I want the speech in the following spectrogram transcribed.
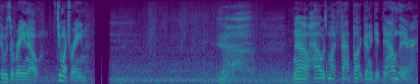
it was a rain out. Too much rain. now, how is my fat butt gonna get down there?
